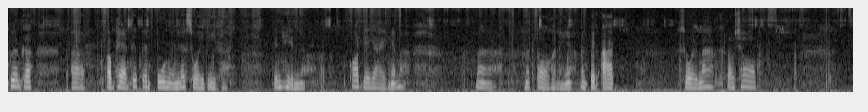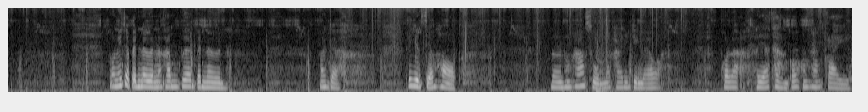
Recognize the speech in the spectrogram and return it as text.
เพื่อนๆคะอ่ากำแพงที่เป็นปูนแบบนี้สวยดีค่ะ เป็นหินก้อนใหญ่ๆอย่างเงี้ยมา มามาต่อกันอย่างเงี้ย มันเป็นอาร์ตสวยมากเราชอบ ตรงนี้จะเป็นเนินนะคะเพื่อนๆเป็นเนิน มันจะได้ยินเสียงหอบ เนินค่อนข้างสูงนะคะ จริงๆแล้วเพราะละระยะทางก็ค่อนข้างไกลอยู่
